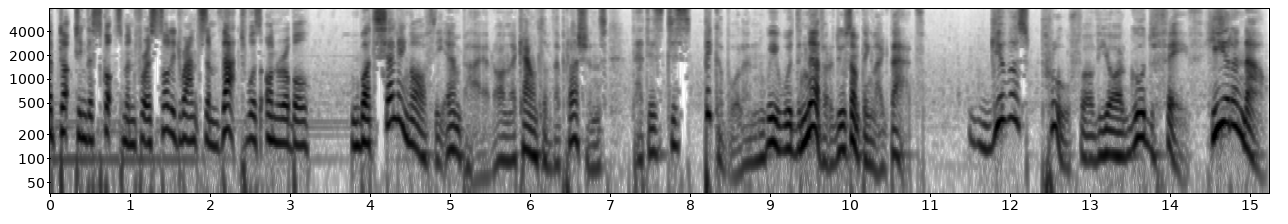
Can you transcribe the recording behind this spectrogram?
Abducting the Scotsman for a solid ransom, that was honourable. But selling off the Empire on account of the Prussians, that is despicable, and we would never do something like that. Give us proof of your good faith, here and now.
